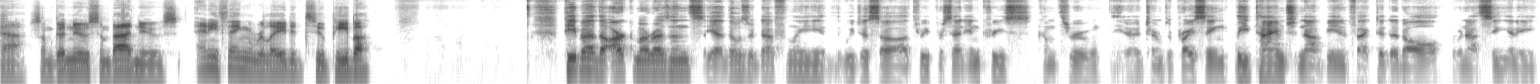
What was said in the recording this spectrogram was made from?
Yeah some good news some bad news. Anything related to PEBA PEBA, the Arkema resins, yeah, those are definitely, we just saw a 3% increase come through, you know, in terms of pricing. Lead time should not be affected at all. We're not seeing any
